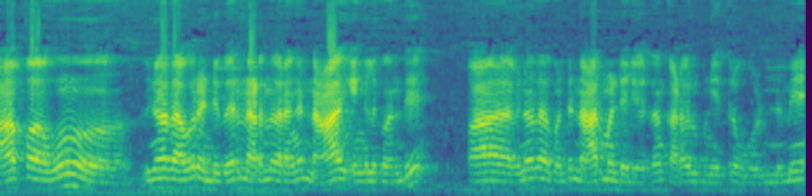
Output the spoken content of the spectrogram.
பாப்பாவும் வினோதாவும் ரெண்டு பேரும் நடந்து வராங்க. நான் எங்களுக்கு வந்து பா வினோதாவுக்கு வந்துட்டு நார்மல் டெலிவரி தான். கடவுள் புண்ணியத்தில் ஒன்றுமே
